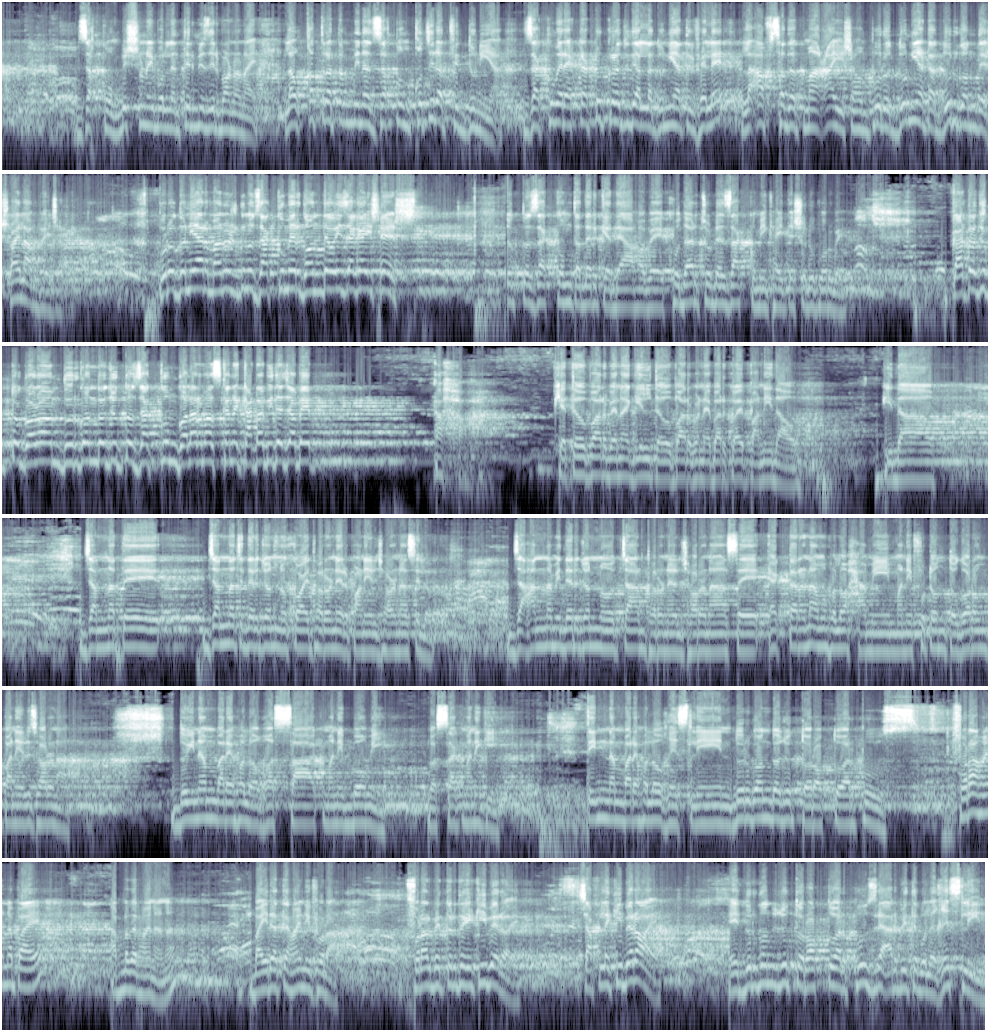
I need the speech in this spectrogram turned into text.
জাকুম বিষ্ণু বললেন তিরমিজির বর্ণনায়, লাউ কাতরাতাম মিনা জাকুম কুতিরাত ফিদ দুনিয়া। জাকুমের একটা টুকরা যদি আল্লাহ দুনিয়াতে ফেলে, লা আফসাদাত মা আইশ পুরো দুনিয়াটা দুর্গন্ধে সয়লাভ হয়ে যাবে। পুরো দুনিয়ার মানুষগুলো জাক্কুমের গন্ধে ওই জায়গায় শেষ। জাক্কুম তাদেরকে দেয়া হবে। ক্ষুধার চোটে জাক্কুমি খাইতে শুরু করবে। কাঁটাযুক্ত গরম, দুর্গন্ধযুক্ত জাক্কুম, গলার মাঝখানে কাটা বিঁধে যাবে। আহা, খেতেও পারবে না, গিলতেও পারবে না, এবার কয় পানি দাও। কি দাও জান্নাতে, জান্নাতীদের জন্য কয় ধরনের পানির ঝর্ণা ছিল? জাহান্নামীদের জন্য চার ধরনের ঝর্ণা আছে। একটার নাম হলো হামি মানে ফুটন্ত গরম পানির ঝর্ণা। দুই নম্বরে হলো গসাক মানে বমি। গসাক মানে কি? তিন নম্বরে হলো ঘেসলিন দুর্গন্ধযুক্ত রক্ত আর পুষ ফোড়া হয় না পায়ে? আপনাদের হয় না না? বাইরাতে হয়নি ফোড়া? ফোড়ার ভেতর থেকে কি বেরোয়? চাপলে কি বেরোয়? এই দুর্গন্ধযুক্ত রক্ত আর পুজরে আরবিতে বলে গেসলিন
